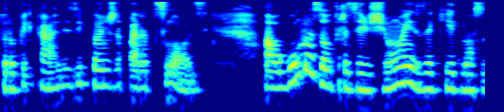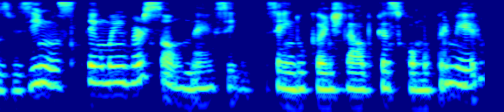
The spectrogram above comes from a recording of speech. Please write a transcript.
tropicalis e Cândida parapsilose. Algumas outras regiões aqui, nossos vizinhos, têm uma inversão, né, sendo Cândida albicans como primeiro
